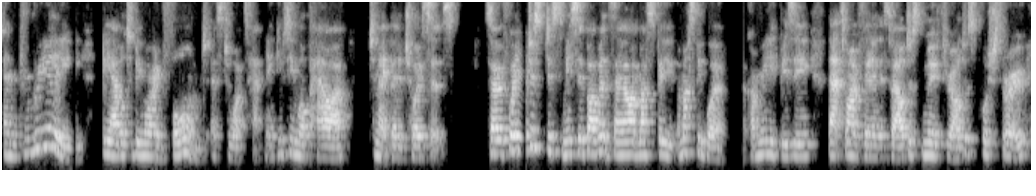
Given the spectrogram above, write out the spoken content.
and really be able to be more informed as to what's happening gives you more power to make better choices. So if we're just dismissive of it and say, oh, it must be, it must be work. I'm really busy. That's why I'm feeling this way. I'll just move through. I'll just push through.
